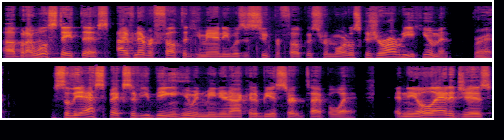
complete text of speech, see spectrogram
uh, but I will state this: I've never felt that humanity was a super focus for mortals because you're already a human. Right. So the aspects of you being a human mean you're not going to be a certain type of way. And the old adage is,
